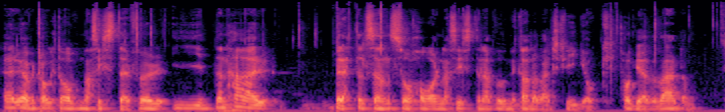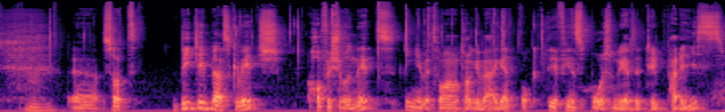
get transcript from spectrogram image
är övertaget av nazister. För i den här berättelsen så har nazisterna vunnit andra världskriget och tagit över världen. Mm. Så att BJ Blazkowicz har försvunnit, ingen vet var han har tagit vägen och det finns spår som leder till Paris.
